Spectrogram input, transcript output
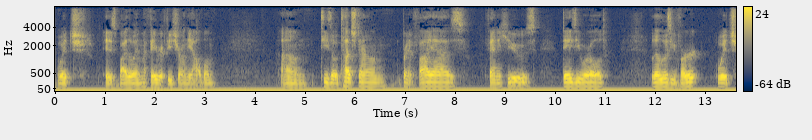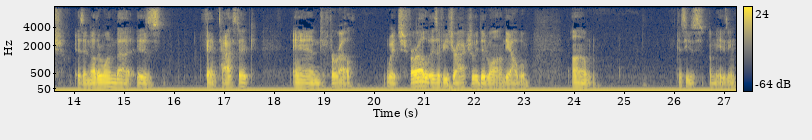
which is, by the way, my favorite feature on the album. Um, Teezo Touchdown, Brent Faiyaz, Fana Hues, Daisy World, Lil Uzi Vert, which is another one that is fantastic, and Pharrell, which Pharrell is a feature I actually did want on the album, um, because he's amazing.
